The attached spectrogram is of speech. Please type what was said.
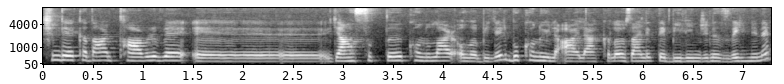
şimdiye kadar tavrı ve e, yansıttığı konular olabilir. Bu konuyla alakalı özellikle bilincini, zihnini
